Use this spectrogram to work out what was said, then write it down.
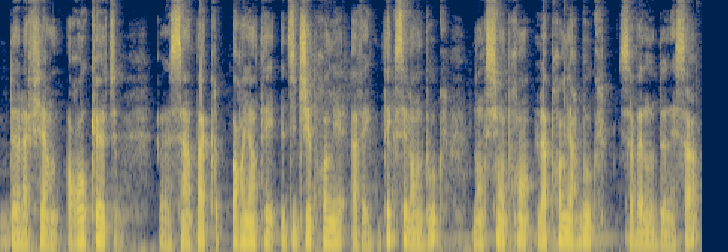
de la firme euh, c'est un pack orienté DJ premier avec d'excellentes boucles. Donc si on prend la première boucle, ça va nous donner ça.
